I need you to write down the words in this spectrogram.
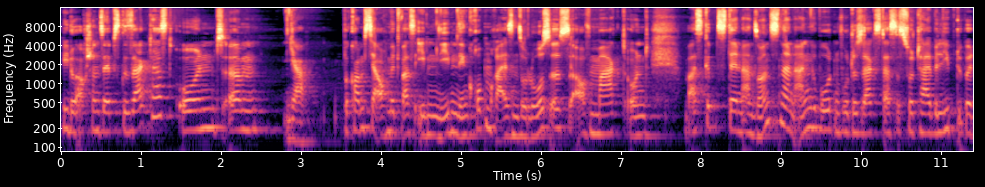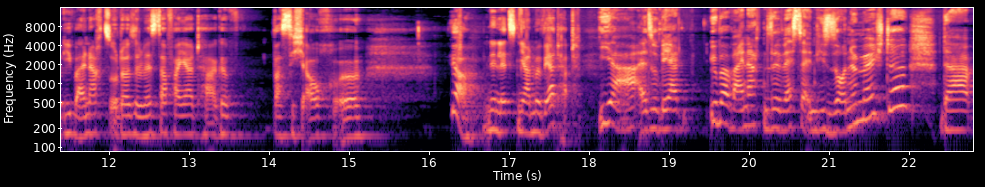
wie du auch schon selbst gesagt hast. Und ähm, ja, bekommst ja auch mit, was eben neben den Gruppenreisen so los ist auf dem Markt. Und was gibt's denn ansonsten an Angeboten, wo du sagst, das ist total beliebt über die Weihnachts- oder Silvesterfeiertage, was sich auch äh, ja, in den letzten Jahren bewährt hat? Ja, also wer über Weihnachten, Silvester in die Sonne möchte, da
